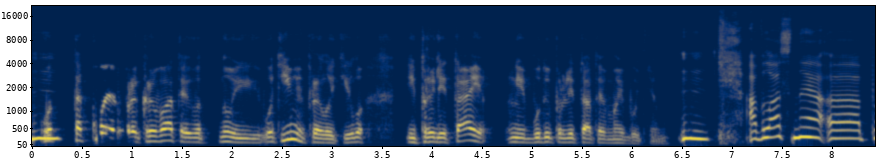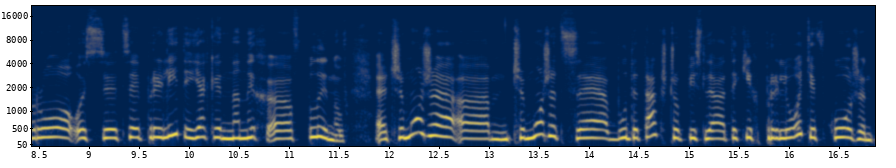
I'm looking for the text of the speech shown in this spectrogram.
Мгм. От такое прикривати, от, ну і от їм і прилетіло, і прилітає, і буде прилітати в майбутньому. Мгм. А власне е, про ось цей приліт і як він на них е, вплинув. Е, Чи може, чи може це бути так, що після таких прильотів кожен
